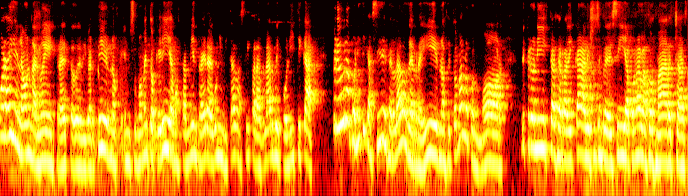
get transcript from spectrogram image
por ahí en la onda nuestra, esto de divertirnos. En su momento queríamos también traer algún invitado así para hablar de política, pero de una política así desde el lado de reírnos, de tomarlo con humor, de peronistas, de radicales, yo siempre decía, poner las dos marchas,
